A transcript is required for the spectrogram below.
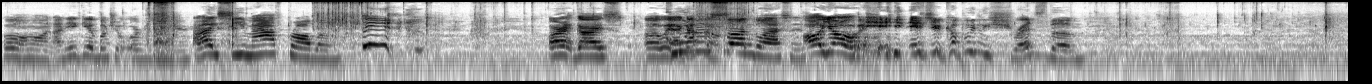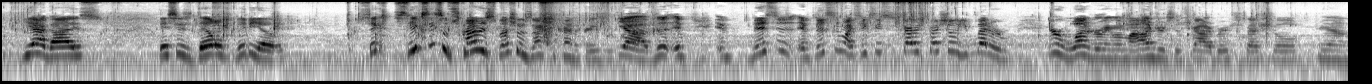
Hold on, hold on. I need to get a bunch of Orbeez in here. I see math problems. All right, guys. Oh, wait, I got some. sunglasses. Oh, yo, it, it just completely shreds them. Yeah, guys. This is Dell's video. Six, 60 subscribers special is actually kind of crazy. Yeah, if if this is if this is my 60 subscriber special, you better you're wondering when my 100 subscriber special. Yeah.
